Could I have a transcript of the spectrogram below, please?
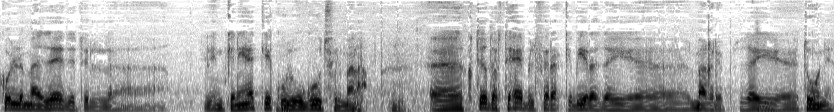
كل ما زادت ال- الإمكانيات ليك والوجود في الملعب آه تقدر تقابل فرق كبيرة زي آه، المغرب زي آه، تونس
